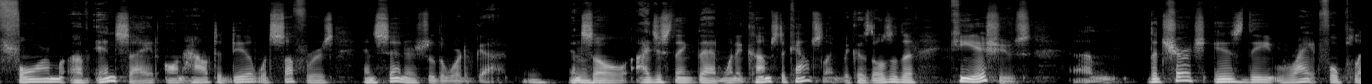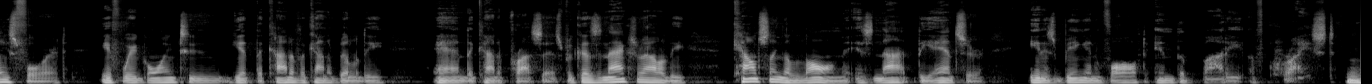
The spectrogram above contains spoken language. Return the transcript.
form of insight on how to deal with sufferers and sinners through the Word of God. And so I just think that when it comes to counseling, because those are the key issues, um, the church is the rightful place for it if we're going to get the kind of accountability and the kind of process. Because in actuality, counseling alone is not the answer. It is being involved in the body of Christ. Hmm.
